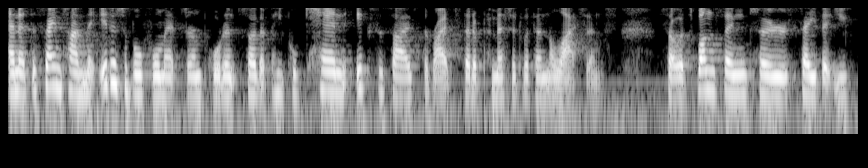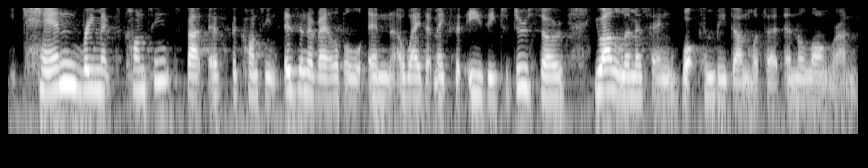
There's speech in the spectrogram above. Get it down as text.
And at the same time, the editable formats are important so that people can exercise the rights that are permitted within the license. So it's one thing to say that you can remix content, but if the content isn't available in a way that makes it easy to do so, you are limiting what can be done with it in the long run.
